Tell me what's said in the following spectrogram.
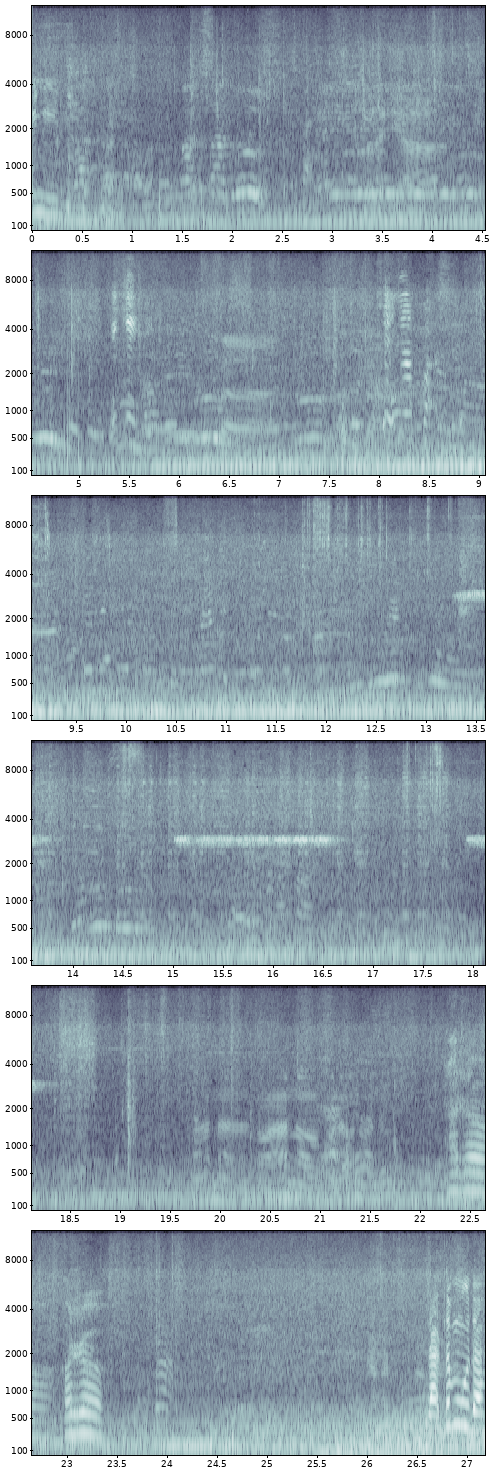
ini bukan? Sebelah ya. Ini. Bukan. Oh bukan. Ini apa sih? Mana? Oh ano, boleh ano ano. Buka. Tak temu dah.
